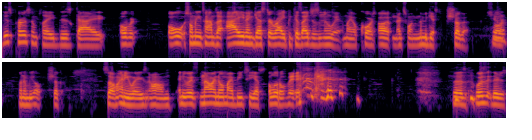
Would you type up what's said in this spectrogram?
this person played this guy over oh so many times that I even guessed it right because I just knew it. I'm like, of course. Oh, next one, let me guess sugar. Sugar. Let me oh sugar. So, anyways, um, anyways, now I know my BTS a little bit. There's what is it? There's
